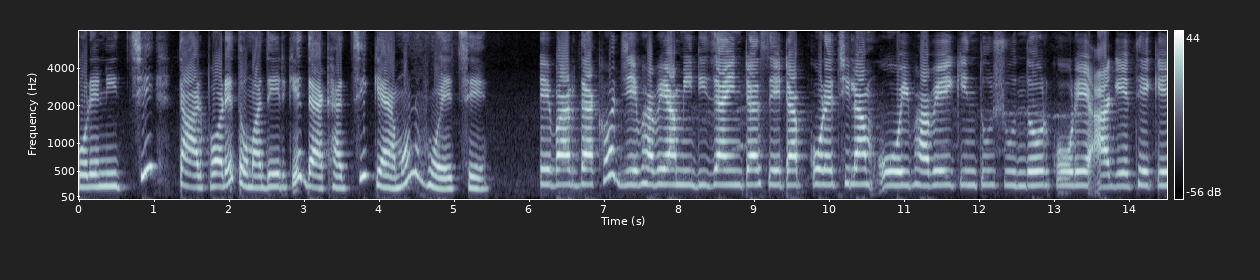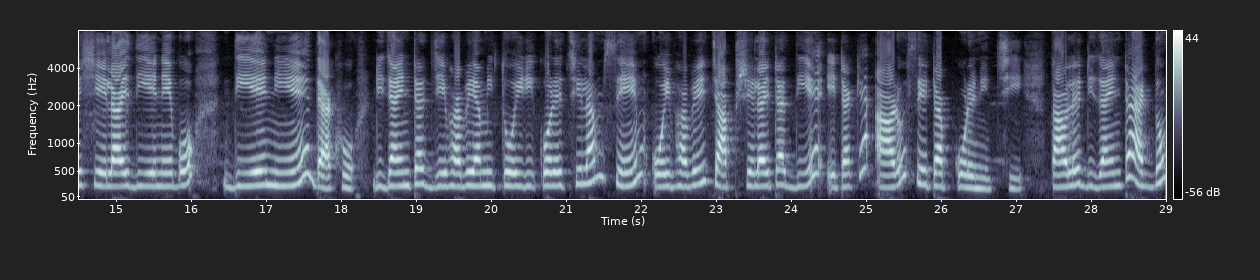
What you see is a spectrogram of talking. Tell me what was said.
করে নিচ্ছি, তারপরে তোমাদেরকে দেখাচ্ছি কেমন হয়েছে। এবার দেখো, যেভাবে আমি ডিজাইনটা সেট আপ করেছিলাম, ওইভাবেই কিন্তু সুন্দর করে আগে থেকে সেলাই দিয়ে নেব। দিয়ে নিয়ে দেখো, ডিজাইনটা যেভাবে আমি তৈরি করেছিলাম সেম ওইভাবেই চাপ সেলাইটা দিয়ে এটাকে আরও সেট আপ করে নিচ্ছি। তাহলে ডিজাইনটা একদম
